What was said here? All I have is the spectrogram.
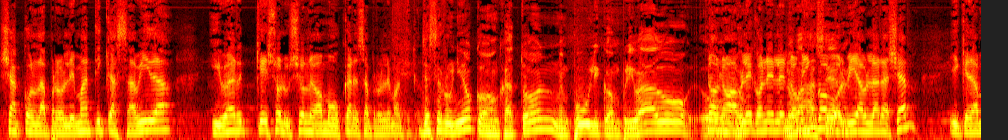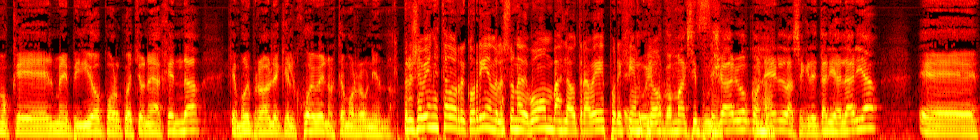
ya con la problemática sabida y ver qué solución le vamos a buscar a esa problemática. ¿Ya se reunió con Jatón en público, en privado? No, no, hablé con él el domingo, volví a hablar ayer y quedamos que él me pidió por cuestiones de agenda que es muy probable que el jueves nos estemos reuniendo. Pero ya habían estado recorriendo la zona de bombas la otra vez, por ejemplo. Estuvimos con Maxi Puyaro, con él, la secretaria del área eh,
